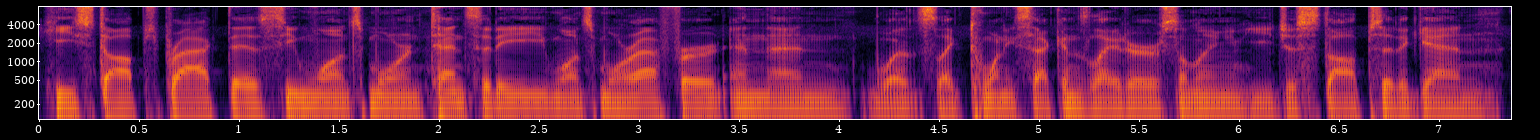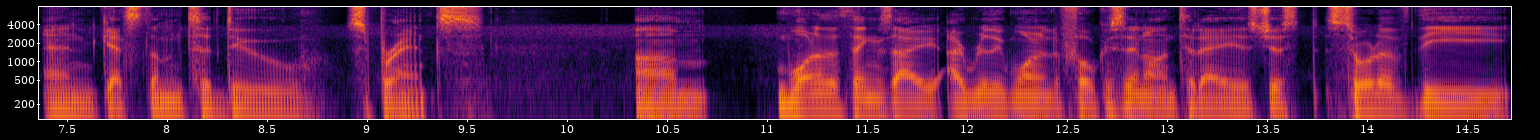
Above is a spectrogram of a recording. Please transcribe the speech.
he stops practice, he wants more intensity, he wants more effort, and then what's like 20 seconds later or something, he just stops it again and gets them to do sprints. Um, one of the things I, I really wanted to focus in on today is just sort of the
